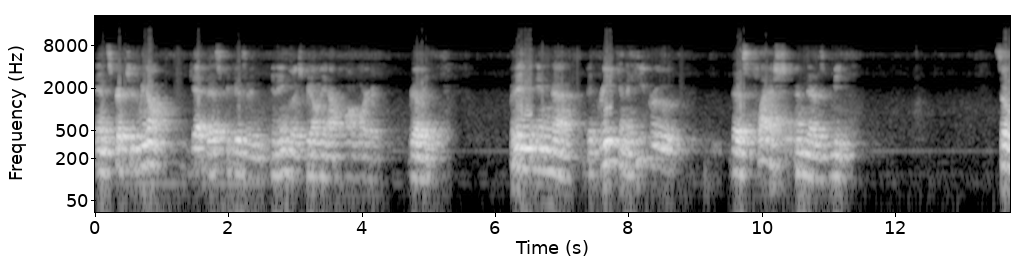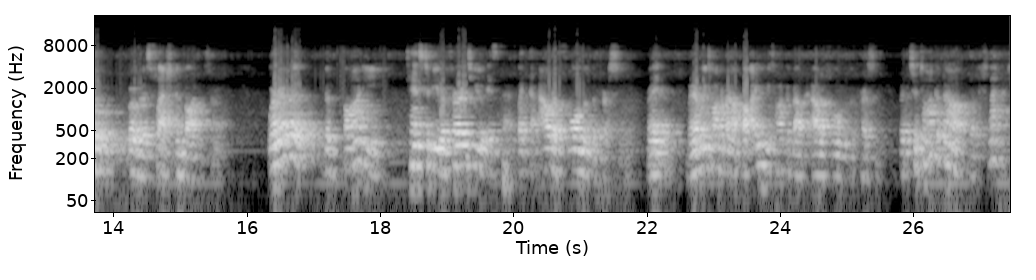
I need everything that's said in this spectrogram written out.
in scriptures. We don't get this because in, in English we only have one word, really. But in, in uh, the Greek and the Hebrew, there's flesh and there's meat. So, there's flesh and body, sorry. Wherever the body tends to be referred to is like the outer form of the person, right? Whenever we talk about body, we talk about the outer form of the person. But to talk about the flesh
